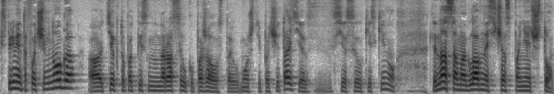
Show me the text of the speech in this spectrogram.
экспериментов очень много. А, те, кто подписаны на рассылку, пожалуйста, можете почитать. Я все ссылки скинул. Для нас самое главное сейчас понять, что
